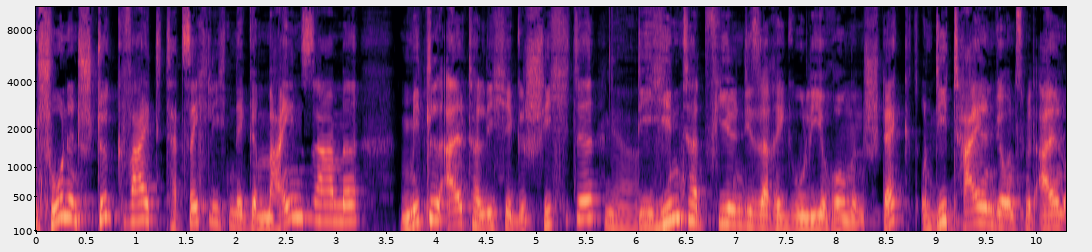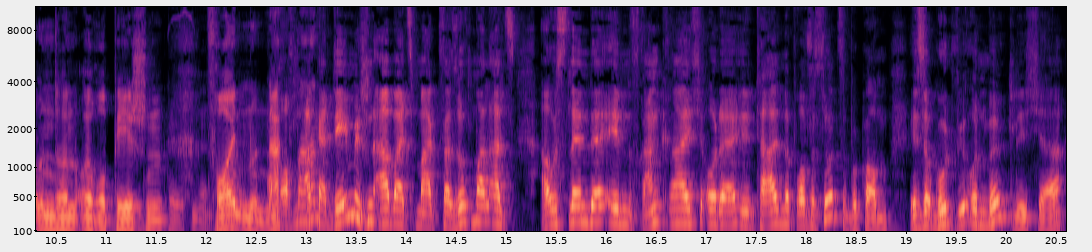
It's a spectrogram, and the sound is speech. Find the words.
schon ein Stück weit tatsächlich eine gemeinsame mittelalterliche Geschichte, ja. die hinter vielen dieser Regulierungen steckt und die teilen wir uns mit allen unseren europäischen Freunden und Nachbarn. Auf dem akademischen Arbeitsmarkt versuch mal als Ausländer in Frankreich oder in Italien eine Professur zu bekommen, ist so gut wie unmöglich, ja.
